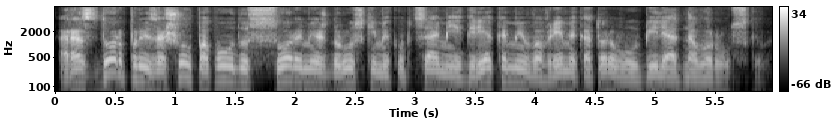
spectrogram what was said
Раздор произошел по поводу ссоры между русскими купцами и греками, во время которого убили одного русского.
